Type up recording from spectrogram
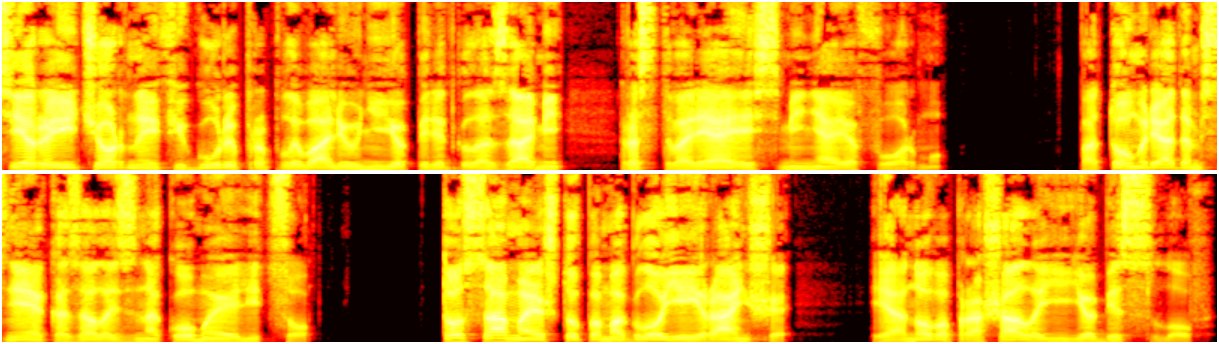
Серые и черные фигуры проплывали у нее перед глазами, растворяясь, меняя форму. Потом рядом с ней оказалось знакомое лицо. То самое, что помогло ей раньше, и оно вопрошало ее без слов.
